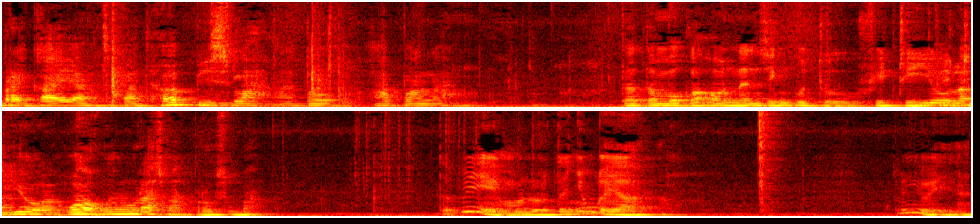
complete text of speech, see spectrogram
mereka yang cepat habis lah atau apalah. Tetap ke online sing kudu video, lah. Video wah aku nguras banget bro sumpah tapi menurutnya kayak priwe ya.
